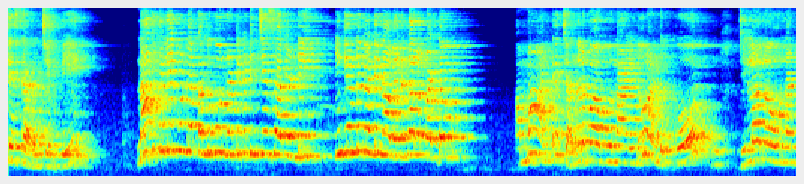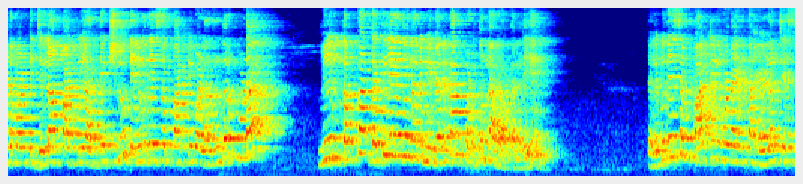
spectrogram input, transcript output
ఇచ్చేశారని చెప్పి నాకు తెలియకుండా కందుకూరు టికెట్ ఇచ్చేశారండి. ఇంకెందుకండి నా వెనకాల పడ్డం? అమ్మ అంటే చంద్రబాబు నాయుడు అండ్ కో జిల్లాలో ఉన్నటువంటి జిల్లా పార్టీ అధ్యక్షులు తెలుగుదేశం పార్టీ వాళ్ళందరూ కూడా మీరు తప్ప గతి లేదు అని మీ వెనకాల పడుతున్నారా తల్లి? తెలుగుదేశం పార్టీని కూడా ఎంత హేళం చేసి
